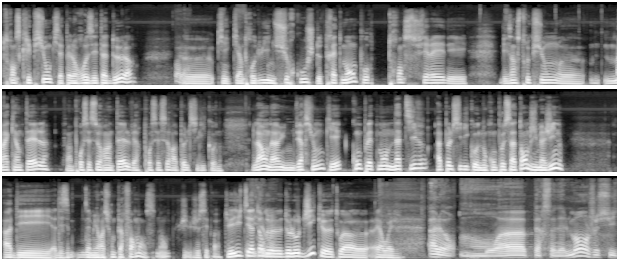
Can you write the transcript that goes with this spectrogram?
transcription qui s'appelle Rosetta 2, là, Voilà. euh, qui, qui introduit une surcouche de traitement pour transférer des, des instructions euh, Mac Intel, enfin processeur Intel vers processeur Apple Silicon. Là, on a une version qui est complètement native Apple Silicon. Donc on peut s'attendre, j'imagine, à des, à des améliorations de performance, non? Je, je sais pas. Tu es utilisateur de, Logic, euh, toi, euh, Airwave? Alors, moi, personnellement, je suis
